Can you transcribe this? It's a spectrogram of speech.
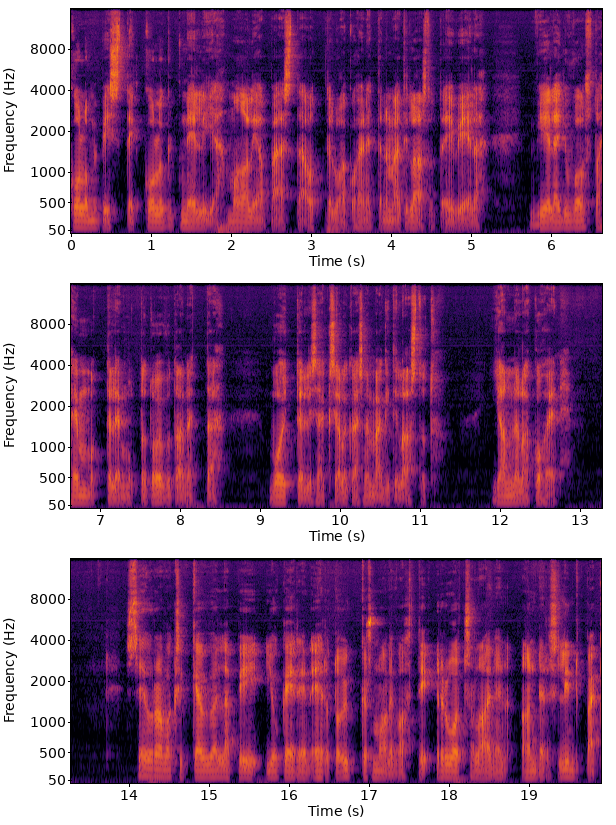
3,34 maalia päästä ottelua kohen, että nämä tilastot ei vielä, vielä Juvosta hemmottele, mutta toivotaan, että voittojen lisäksi alkaisi nämäkin tilastot Jannela kohenee. Seuraavaksi käydään läpi Jokerien ehdoton ykkösmaalivahti ruotsalainen Anders Lindback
